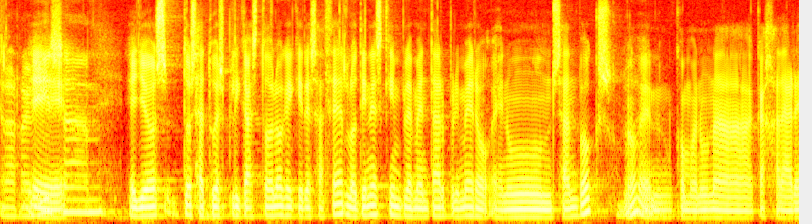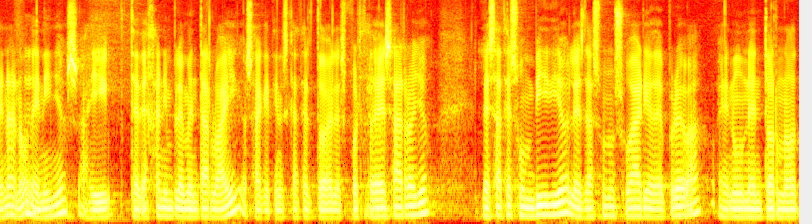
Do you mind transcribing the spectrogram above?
La revisan. Eh, ellos, o sea, tú explicas todo lo que quieres hacer, lo tienes que implementar primero en un sandbox, ¿no? en, como en una caja de arena ¿no? de niños. Ahí te dejan implementarlo ahí, o sea que tienes que hacer todo el esfuerzo de desarrollo. Les haces un vídeo, les das un usuario de prueba en un entorno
